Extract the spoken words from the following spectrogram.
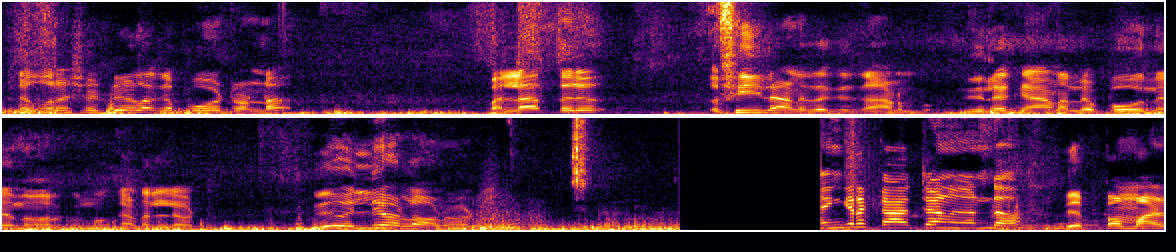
പിന്നെ കുറേ ഷെഡുകളൊക്കെ പോയിട്ടുണ്ട്. വല്ലാത്തൊരു ഫീലാണ് ഇതൊക്കെ കാണുമ്പോൾ. ഇതിലൊക്കെ ആണല്ലോ പോകുന്നതെന്ന് ഓർക്കുമ്പോൾ കടലിലോട്ട്. ഇത് വലിയ വെള്ളമാണ് കേട്ടോ ഭയങ്കര കാറ്റാണ് കണ്ടോ? ഇതിപ്പം മഴ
